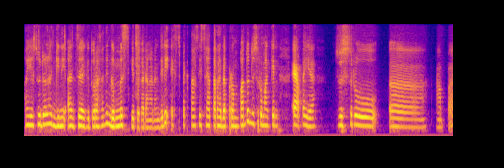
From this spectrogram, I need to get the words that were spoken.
oh ya sudahlah gini aja gitu. Rasanya gemes gitu kadang-kadang. Jadi ekspektasi saya terhadap perempuan tuh justru makin eh apa ya justru uh, apa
